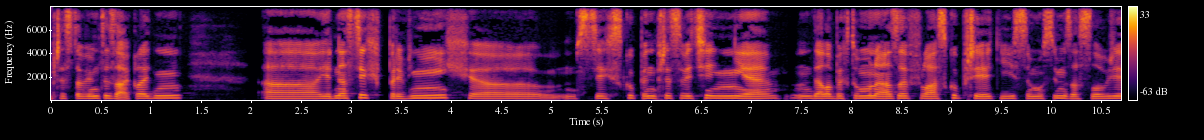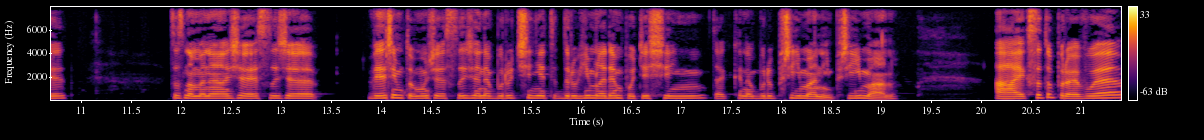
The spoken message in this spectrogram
představím ty základní. A jedna z těch prvních eh, z těch skupin přesvědčení je, dala bych tomu název lásku přijetí, si musím zasloužit. To znamená, že jestliže věřím tomu, že jestliže nebudu činit druhým lidem potěšení, tak nebudu přijímaný, přijímán. A jak se to projevuje?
